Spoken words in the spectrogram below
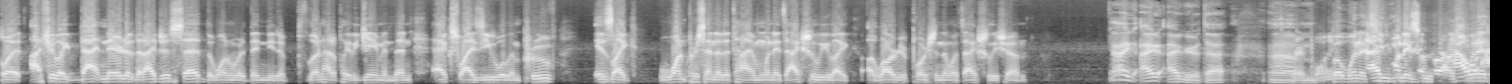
But I feel like that narrative that I just said, the one where they need to learn how to play the game and then X, Y, Z will improve, is like one percent of the time when it's actually like a larger portion than what's actually shown. I I, I agree with that. Um, but when a That's team when it is, comes How- when a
